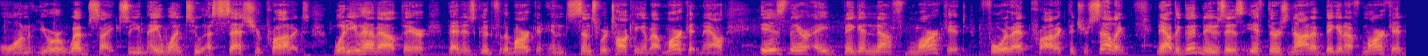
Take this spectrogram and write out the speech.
on your website. So you may want to assess your products. What do you have out there that is good for the market? And since we're talking about market now is there a big enough market for that product that you're selling. Now the good news is if there's not a big enough market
